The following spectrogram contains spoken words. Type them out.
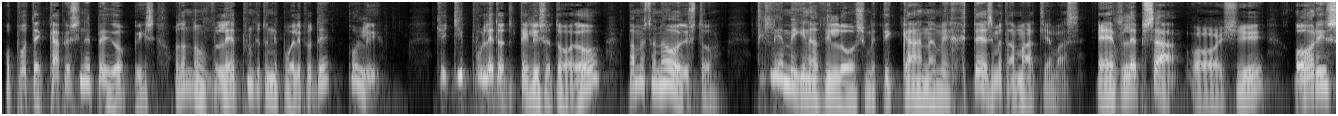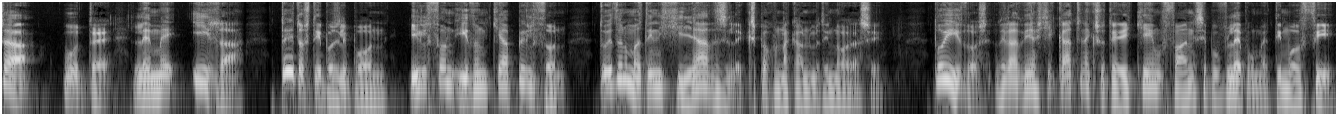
Οπότε κάποιος είναι περιοπής όταν τον βλέπουν και τον υπολείπτονται πολύ. Και εκεί που λέτε ότι τελείωσε το ορό, πάμε στον αόριστο. Τι λέμε για να δηλώσουμε τι κάναμε χτες με τα μάτια μας. Έβλεψα. Όχι. Όρισα. Ούτε. Λέμε είδα. Τρίτος τύπος λοιπόν. Ήλθον, είδον και απήλθον. Το είδον μας δίνει χιλιάδες λέξεις που έχουν να κάνουν με την όραση. Το είδος, δηλαδή αρχικά την εξωτερική εμφάνιση που βλέπουμε, τη μορφή,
